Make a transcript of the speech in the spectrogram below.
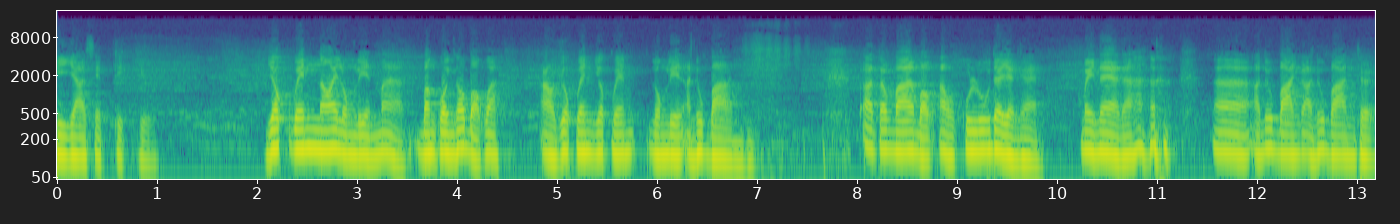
มียาเสพติดอยู่ ยกเว้นน้อยโรงเรียนมาก บางคนเขาบอกว่าเอายกเว้น ยกเว้นโรงเรียนอนุบาลอาตมาบอกเอากูรู้ได้ยังไง ไม่แน่นะอนุบาลก็อนุบาลเถอะ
